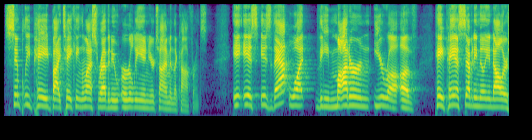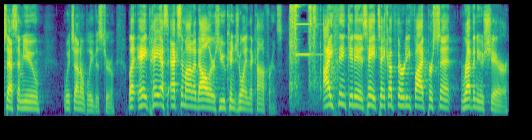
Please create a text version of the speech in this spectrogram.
simply paid by taking less revenue early in your time in the conference? Is is that what the modern era of hey, pay us seventy million dollars SMU, which I don't believe is true, but hey, pay us X amount of dollars, you can join the conference. I think it is, hey, take a 35% revenue share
